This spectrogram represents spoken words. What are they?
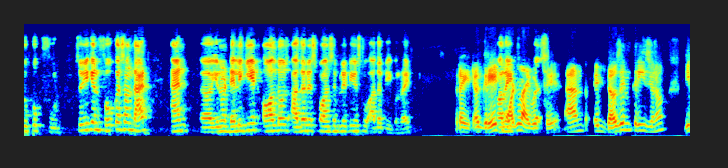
to cook food. So you can focus on that and uh, you know delegate all those other responsibilities to other people right? Right. A great model i would say. And it does increase you know the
